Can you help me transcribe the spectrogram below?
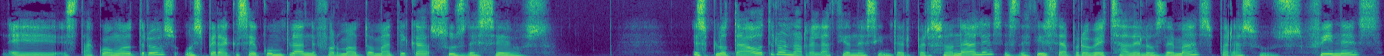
eh, está con otros o espera que se cumplan de forma automática sus deseos. Explota a otro en las relaciones interpersonales, es decir, se aprovecha de los demás para sus fines.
